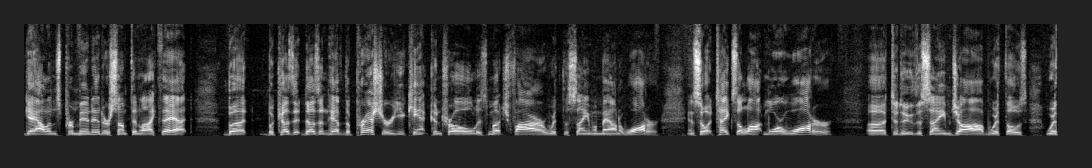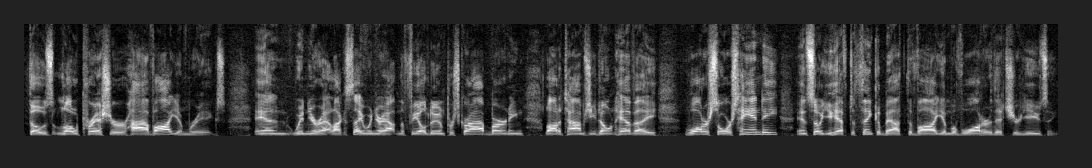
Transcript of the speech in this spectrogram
gallons per minute or something like that but because it doesn't have the pressure, you can't control as much fire with the same amount of water. And so it takes a lot more water uh, to do the same job with those with those low pressure, high volume rigs. And when you're at, like I say, when you're out in the field doing prescribed burning, a lot of times you don't have a water source handy, and so you have to think about the volume of water that you're using.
